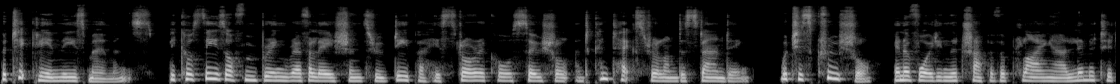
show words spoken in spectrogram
particularly in these moments, because these often bring revelation through deeper historical, social, and contextual understanding which is crucial in avoiding the trap of applying our limited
